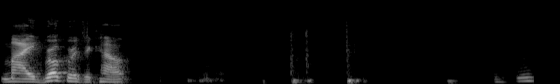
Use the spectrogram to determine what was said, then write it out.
my brokerage account. Mm -hmm.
